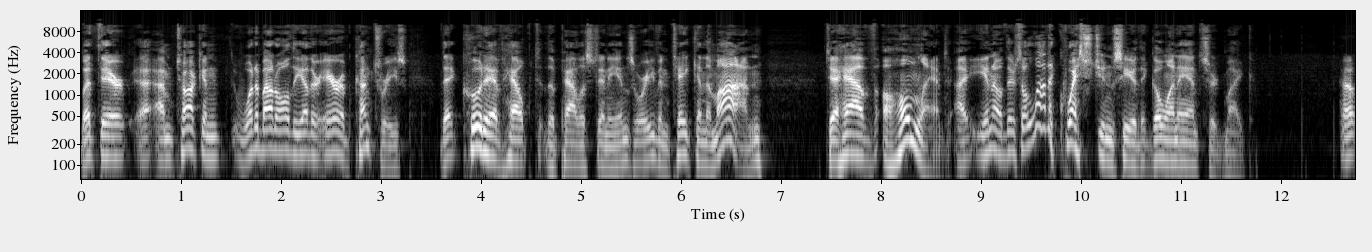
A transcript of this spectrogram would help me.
But there, uh, I'm talking, what about all the other Arab countries that could have helped the Palestinians or even taken them on to have a homeland? I, you know, there's a lot of questions here that go unanswered, Mike. Uh,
